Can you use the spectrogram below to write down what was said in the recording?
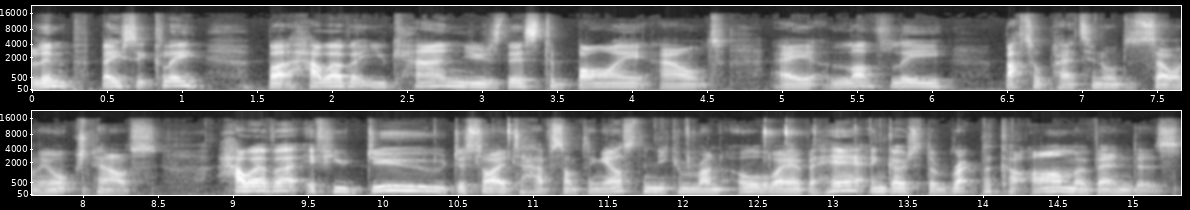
blimp basically but however, you can use this to buy out a lovely battle pet in order to sell on the auction house. However, if you do decide to have something else, then you can run all the way over here and go to the replica armor vendors.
